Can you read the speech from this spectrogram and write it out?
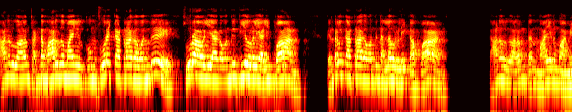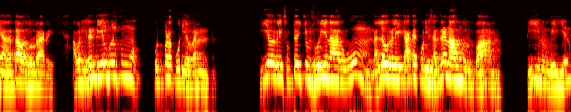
தானொரு காலம் சண்டை மாறுதமாய் நிற்கும். சூறைக்காற்றாக வந்து சூறாவளியாக வந்து தீயவர்களை அழிப்பான். தென்றல் காற்றாக வந்து நல்லவர்களை காப்பான். தானொரு காலம் தன் மாயனுமாமே அதைத்தான் அவர் சொல்றாரு. அவன் இரண்டு இயல்புகளுக்கும் உட்படக்கூடியவன். தீயவர்களை சுட்டரிக்கும் சூரியனாகவும் நல்லவர்களை காக்கக்கூடிய சந்திரனாகவும் இருப்பான். தீயினும் வெய்யன்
